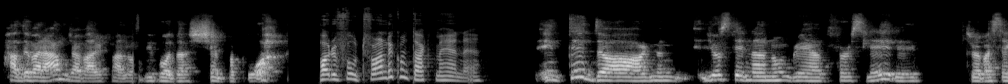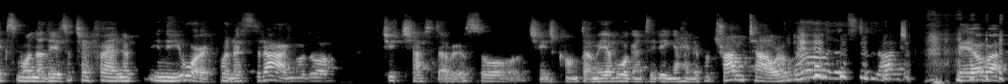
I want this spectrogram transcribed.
Hade varandra i varje fall och vi båda kämpade på. Har du fortfarande kontakt med henne? inte idag, men just innan hon blev First Lady, tror jag var sex månader, så träffade jag henne i New York på en restaurang och då chitchattade vi och så change contact. Men jag vågade inte ringa henne på Trump Tower. Hon bara, oh, let's do lunch. jag bara,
